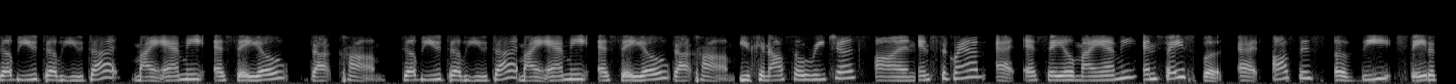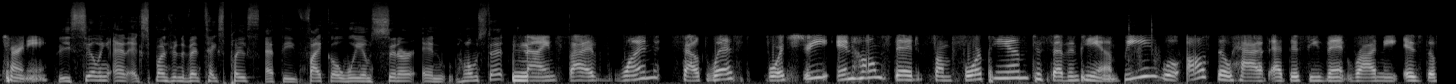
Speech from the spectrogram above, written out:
www.miamisao.com www.miamisao.com. You can also reach us on Instagram at SAO Miami and Facebook at Office of the State Attorney. The sealing and expungement event takes place at the Philco Williams Center in Homestead. 951 Southwest 4th Street in Homestead from 4 p.m. to 7 p.m. We will also have at this event, Rodney, is the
